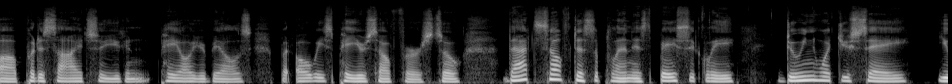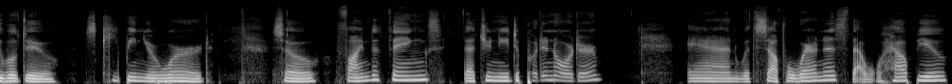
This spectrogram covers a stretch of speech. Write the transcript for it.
uh, put aside so you can pay all your bills, but always pay yourself first. So that self discipline is basically doing what you say you will do. It's keeping your word. So find the things that you need to put in order, and with self awareness, that will help you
